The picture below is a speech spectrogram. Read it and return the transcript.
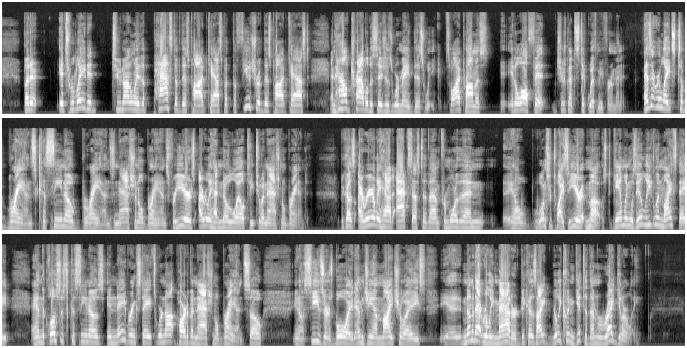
but it, it's related to not only the past of this podcast, but the future of this podcast and how travel decisions were made this week. So I promise it'll all fit. You're just going to have to stick with me for a minute. As it relates to brands, casino brands, national brands, for years I really had no loyalty to a national brand because I rarely had access to them for more than, you know, once or twice a year at most. Gambling was illegal in my state, and the closest casinos in neighboring states were not part of a national brand. So, you know, Caesars, Boyd, MGM, My Choice, eh, none of that really mattered because I really couldn't get to them regularly.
